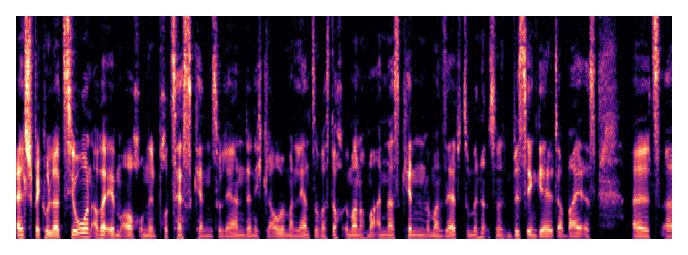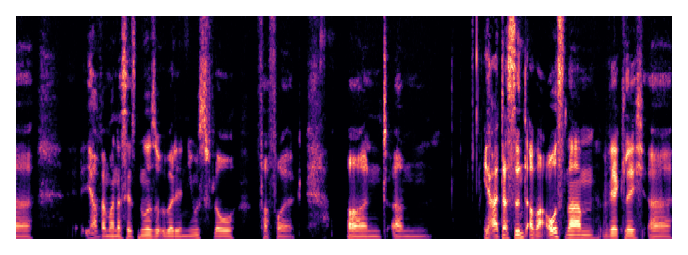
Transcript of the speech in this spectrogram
als Spekulation, aber eben auch um den Prozess kennenzulernen, denn ich glaube, man lernt sowas doch immer noch mal anders kennen, wenn man selbst zumindest ein bisschen Geld dabei ist, als äh, ja, wenn man das jetzt nur so über den Newsflow verfolgt. Und ähm, ja, das sind aber Ausnahmen wirklich. Äh,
